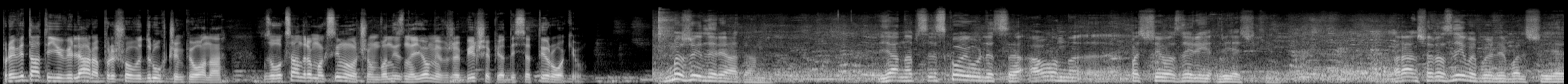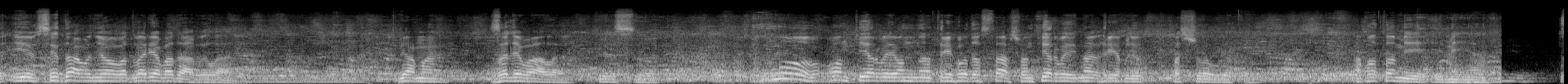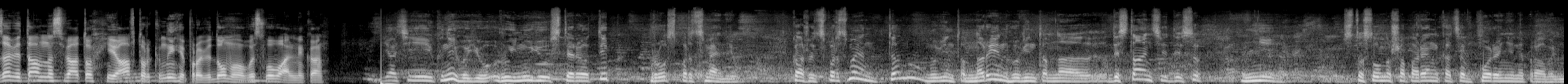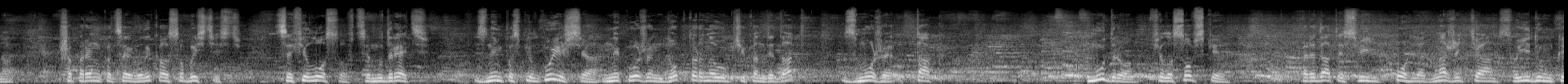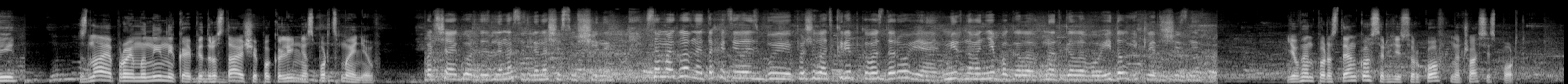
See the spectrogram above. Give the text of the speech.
Привітати ювіляра прийшов і друг чемпіона. З Олександром Максимовичем вони знайомі вже більше 50 років. Мы жили рядом. Я на Псельской улице, а он э, почти возле ре- речки. Раньше разливы были большие, и всегда у него во дворе вода была. Прямо заливала крысу. Ну, он первый, он на три года старше, он первый на греблю пошел. в это. А потом и, и меня. Завітав на свято і автор книги про відомого веслувальника. Я цією книгою руйную стереотип про спортсменів. Кажуть, спортсмен, та ну, ну він там на рингу, він там на дистанції десь. Ні. Стосовно Шапаренка, це в корені неправильно. Шапаренко це велика особистість, це філософ, це мудрець. З ним поспілкуєшся, не кожен доктор наук чи кандидат зможе так мудро, філософськи передати свій погляд на життя, свої думки. Знає про іменинника і підростаюче покоління спортсменів. Большая гордость для нас и для нашей сущины. Самое главное, это хотелось бы пожелать крепкого здоровья, мирного неба голов- над головой и долгих лет жизни. Євген Перестенко, Сергій Сурков на часі спорт.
